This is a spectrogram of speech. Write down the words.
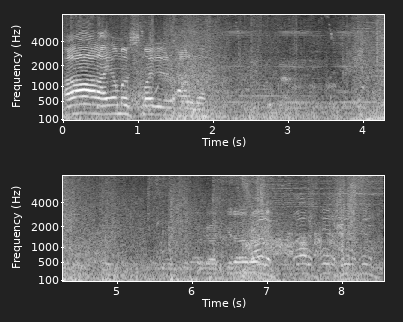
Ah, I almost smited it out of them. Oh god, get out of Got there. him, got him, hit him, hit him, hit him.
